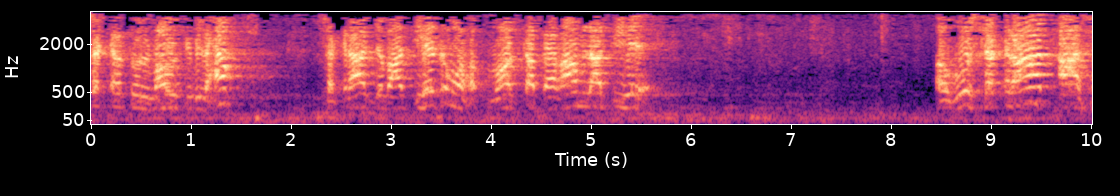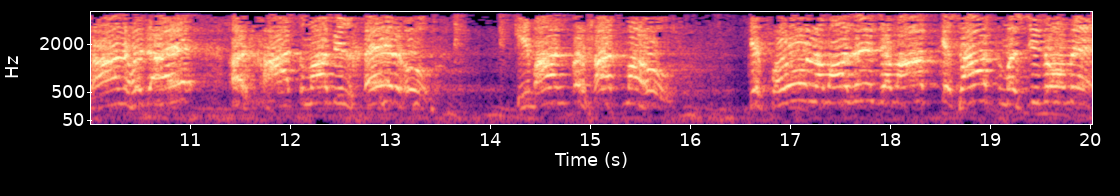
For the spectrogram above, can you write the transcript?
سکرت الموت بالحق۔ سکرات جب آتی ہے تو موت کا پیغام لاتی ہے۔ اور وہ سکرات آسان ہو جائے اور خاتمہ بالخیر ہو، ایمان پر خاتمہ ہو کہ پڑھو نمازیں جماعت کے ساتھ مسجدوں میں۔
